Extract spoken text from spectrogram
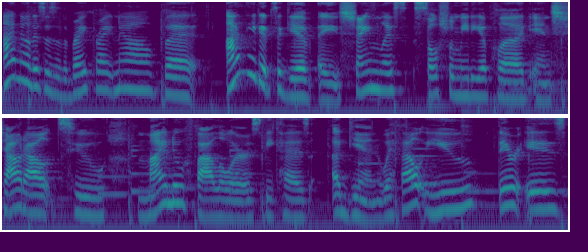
I know this is the break right now, but I needed to give a shameless social media plug and shout out to my new followers because, again, without you, there is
